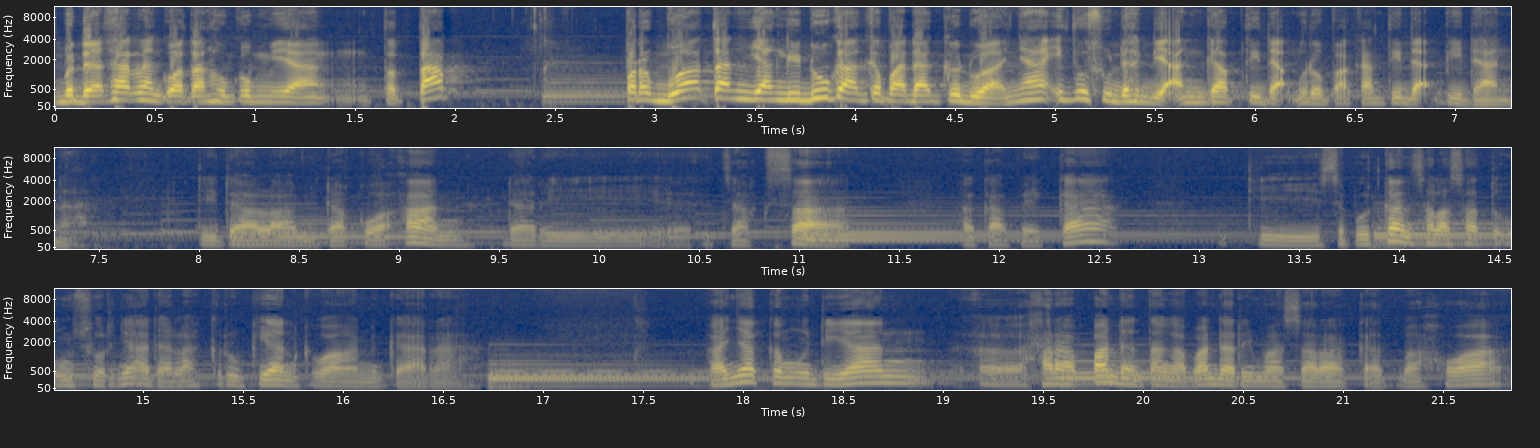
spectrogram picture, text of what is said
berdasarkan kekuatan hukum yang tetap perbuatan yang diduga kepada keduanya itu sudah dianggap tidak merupakan tidak pidana. Di dalam dakwaan dari jaksa KPK disebutkan salah satu unsurnya adalah kerugian keuangan negara. Banyak kemudian eh, harapan dan tanggapan dari masyarakat bahwa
